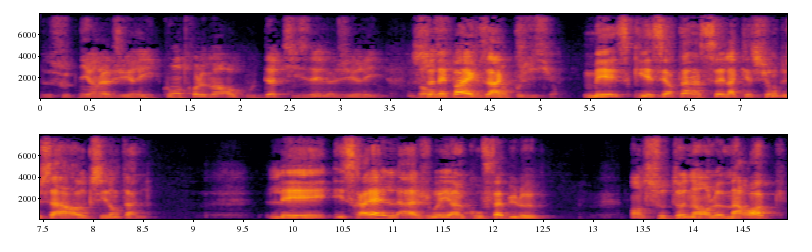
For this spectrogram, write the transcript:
de soutenir l'Algérie contre le Maroc ou d'attiser l'Algérie dans Ce n'est pas exact. Mais ce qui est certain, c'est la question du Sahara occidental. Les, Israël a joué un coup fabuleux en soutenant le Maroc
